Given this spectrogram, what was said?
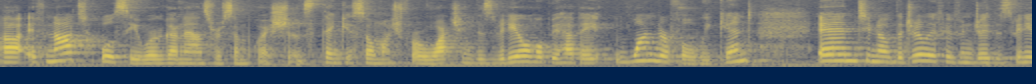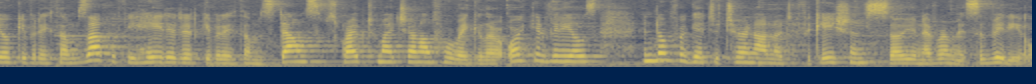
Uh, if not, we'll see. We're gonna answer some questions. Thank you so much for watching this video. Hope you have a wonderful weekend. And you know the drill, if you've enjoyed this video, give it a thumbs up. If you hated it, give it a thumbs down. Subscribe to my channel for regular orchid videos. And don't forget to turn on notifications so you never miss a video.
